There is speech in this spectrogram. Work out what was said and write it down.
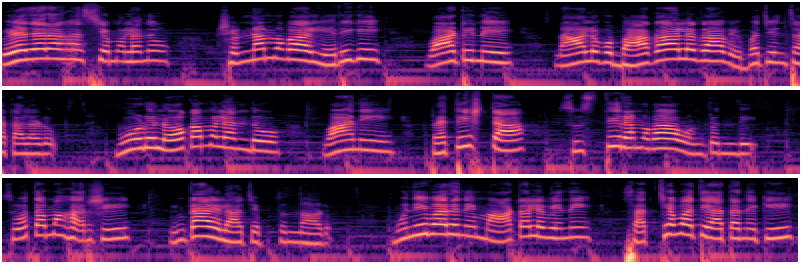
వేదరహస్యములను క్షుణ్ణముగా ఎరిగి వాటిని నాలుగు భాగాలుగా విభజించగలడు. మూడు లోకములందు వాని ప్రతిష్ట సుస్థిరముగా ఉంటుంది. సూత మహర్షి ఇంకా ఇలా చెప్తున్నాడు. మునివరుని మాటలు విని సత్యవతి అతనికి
